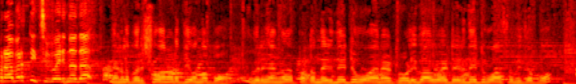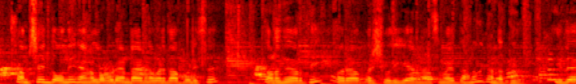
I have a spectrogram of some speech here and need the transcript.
പ്രവർത്തിച്ചു വരുന്നത്. ഞങ്ങൾ പരിശോധന നടത്തി വന്നപ്പോൾ ഇവർ ഞങ്ങൾ പെട്ടെന്ന് എഴുന്നേറ്റ് പോകാനായി ട്രോളി ബാഗുമായിട്ട് എഴുന്നേറ്റ് പോകാൻ ശ്രമിച്ചപ്പോൾ സംശയം തോന്നി ഞങ്ങളുടെ കൂടെ ഉണ്ടായിരുന്ന വനിതാ പോലീസ് തടഞ്ഞു നിർത്തി അവരെ പരിശോധിക്കുകയായിരുന്നു ആ സമയത്താണ് ഇത് കണ്ടെത്തിയത്. ഇത്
